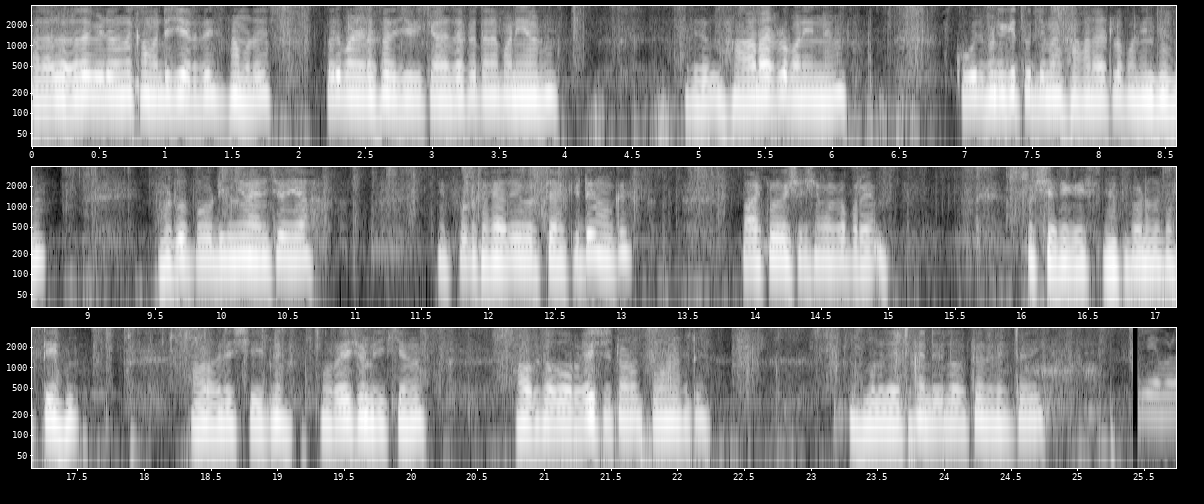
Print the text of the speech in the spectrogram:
അല്ലാതെ വെറുതെ വീഡിയോ ഒന്ന് കമന്റ് ചെയ്യരുത്. നമ്മൾ ഒരു പണിയെടുക്കാതെ ജീവിക്കാൻ ഇതൊക്കെ തന്നെ പണിയാണ്. ഇതും ഹാർഡായിട്ടുള്ള പണി തന്നെയാണ്. കൂലിപ്പണിക്ക് തുല്യമായ ഹാർഡായിട്ടുള്ള പണി തന്നെയാണ്. അവിടെ പൊടിഞ്ഞ് മാനേജ് ചെയ്യാം ഇപ്പോൾ കയറി വൃത്തിയാക്കിയിട്ട് നമുക്ക് ബാക്കിയുള്ള വിശേഷങ്ങളൊക്കെ പറയാം. അപ്പോൾ ശരി കേസ് ഞാൻ ഇപ്പോൾ ഒന്ന് കട്ട് ചെയ്യണം. അവളതിൽ ഷീറ്റിന് ഉറയിച്ചുകൊണ്ടിരിക്കുകയാണ് അവർക്ക് അത് ഉറയിച്ചിട്ടാണ് പോകാനായിട്ട് നമ്മൾ ലേറ്റ് കണ്ടുള്ളവർക്ക് ലേറ്റായി നമ്മൾ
